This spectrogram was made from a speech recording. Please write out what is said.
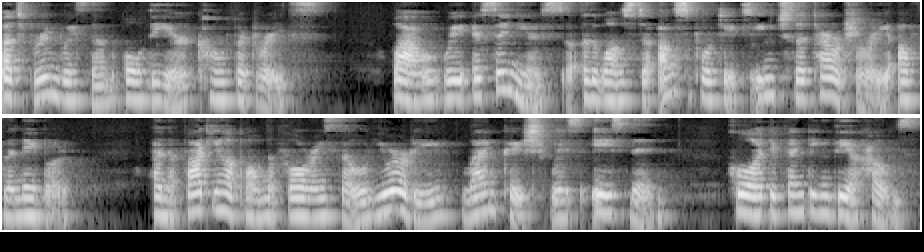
but bring with them all their confederates. While we Athenians advanced unsupported into the territory of the neighbor, and fighting upon the foreign soil usually vanquished with ease men who are defending their homes.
